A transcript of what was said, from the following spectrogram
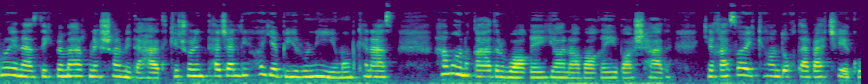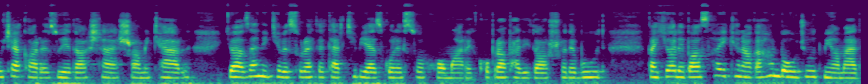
روی نزدیک به مرگ نشان می دهد که چون این تجلی های بیرونی ممکن است همانقدر واقعی یا ناواقعی باشد که غذایی که آن دختر بچه کوچک آرزوی داشتنش را می کرد یا زنی که به صورت ترکیبی از گل سرخ و مار کبرا پدیدار شده بود و یا لباسهایی که ناگهان به وجود می آمد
